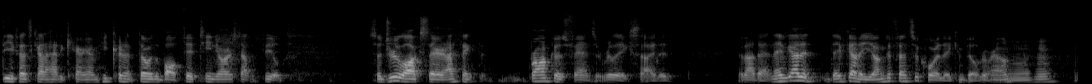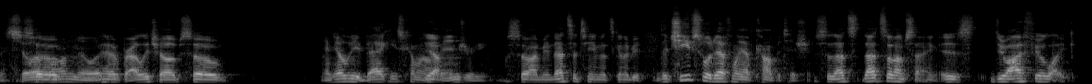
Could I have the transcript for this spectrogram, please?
defense kind of had to carry him. He couldn't throw the ball 15 yards down the field. So Drew Lock's there, and I think Broncos fans are really excited about that. And they've got a they've got a young defensive core they can build around. Mm-hmm. They still So, have Von Miller, They have Bradley Chubb, so and he'll be back. He's coming Yeah. off injury. so I mean that's a team that's going to be The Chiefs will definitely have competition. So that's that's what I'm saying. Is do I feel like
